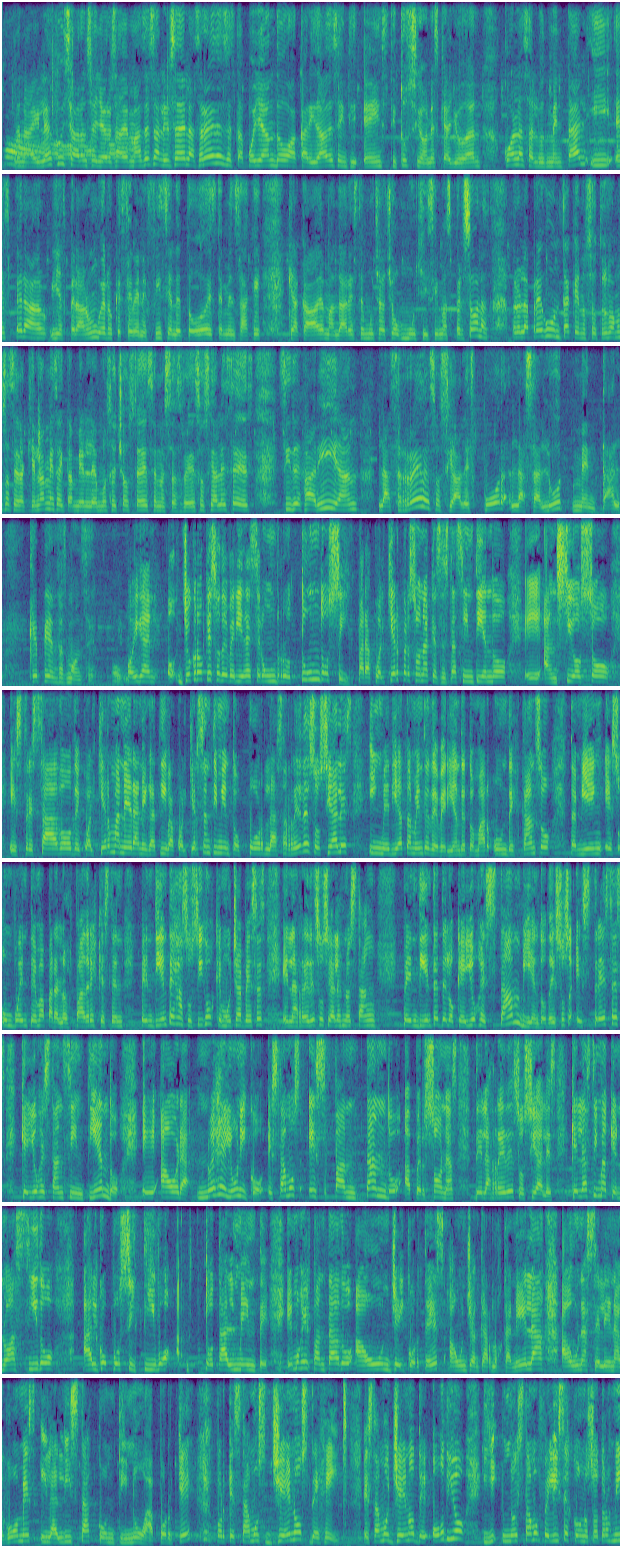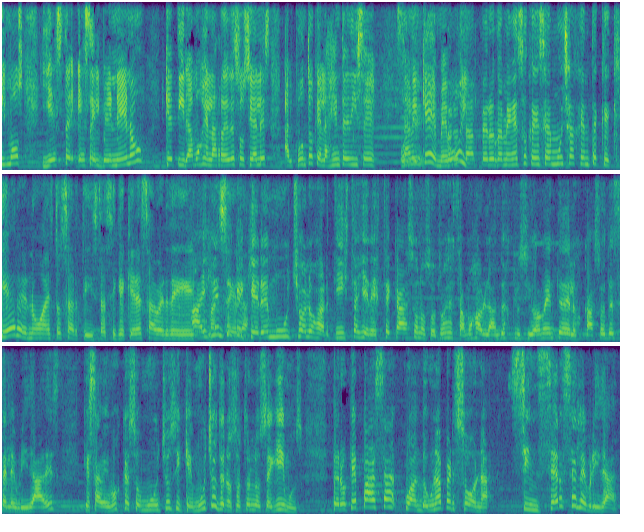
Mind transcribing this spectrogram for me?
Bueno, ahí le escucharon, señores. Además de salirse de las redes, está apoyando a caridades e e instituciones que ayudan con la salud mental y esperaron, y esperaron, bueno, que se beneficien de todo este mensaje que acaba de mandar este muchacho muchísimas personas. Pero la pregunta que nosotros vamos a hacer aquí en la mesa y también le hemos hecho a ustedes en nuestras redes sociales es si dejarían las redes sociales por la salud mental. ¿Qué piensas, Monse? Oigan, yo creo que eso debería de ser un rotundo sí para cualquier persona que se está sintiendo eh, ansioso, estresado, de cualquier manera negativa, cualquier sentimiento por las redes sociales, inmediatamente deberían de tomar un descanso. También es un buen tema para los padres que estén pendientes a sus hijos, que muchas veces en las redes sociales no están pendientes de lo que ellos están viendo, de esos estreses que ellos están sintiendo. Eh, ahora, no es el único, estamos espantando a personas de las redes sociales. Qué lástima que no ha sido algo positivo totalmente. Hemos espantado a un Jay Cortés, a Giancarlos Canela, a una Selena Gómez y la lista continúa. ¿Por qué? Porque estamos llenos de hate, estamos llenos de odio y no estamos felices con nosotros mismos y este es el veneno que tiramos en las redes sociales al punto que la gente dice, ¿saben Oye, qué? Me pero voy. ta- pero también eso que dice, hay mucha gente que quiere no a estos artistas y que quiere saber de ellos. Hay gente que quiere mucho a los artistas y en este caso nosotros estamos hablando exclusivamente de los casos de celebridades, que sabemos que son muchos y que muchos de nosotros los seguimos. Pero ¿qué pasa cuando una persona, sin ser celebridad,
